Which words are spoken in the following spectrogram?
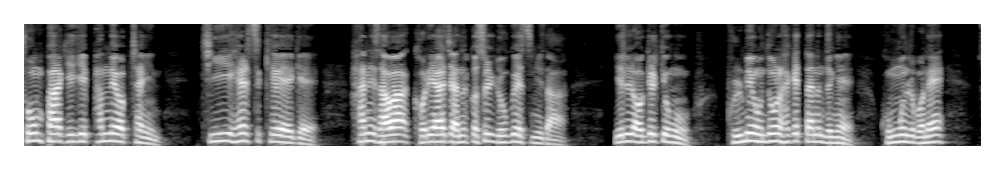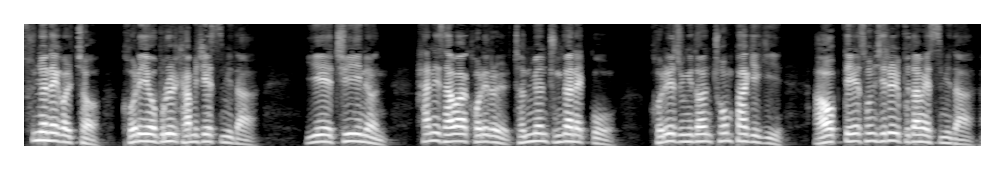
초음파 기기 판매업체인 GE헬스케어에게 한의사와 거래하지 않을 것을 요구했습니다. 이를 어길 경우 불매 운동을 하겠다는 등의 공문을 보내 수년에 걸쳐 거래 여부를 감시했습니다. 이에 GE는 한의사와 거래를 전면 중단했고 거래 중이던 초음파 기기 9대의 손실을 부담했습니다.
